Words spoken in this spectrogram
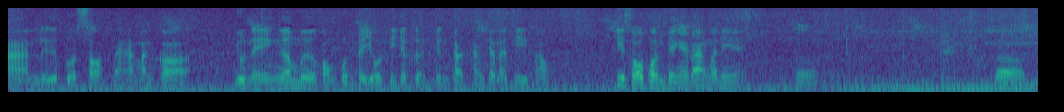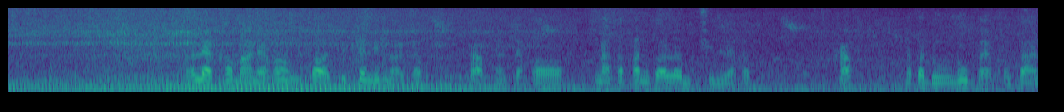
ต้านหรือตรวจสอบนะฮะมันก็อยู่ในเงื้อมมือของผลประโยชน์ที่จะเกิดขึ้นกับทางเจ้าหน้าที่เขาพี่โสพลเป็นไงบ้างวันนี้ก็ก็ตอนแรกเข้ามาในห้องก็ตื่นเต้นนิดหน่อยครับ ครับ แต่พอนั่งสักพันก็เริ่มชินแล้วครับ ครับ แล้วก็ดูรูปแบบของการ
